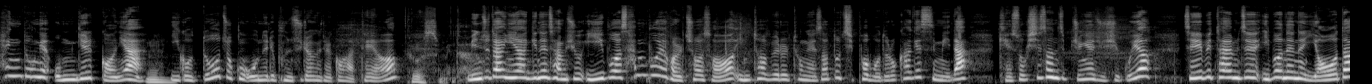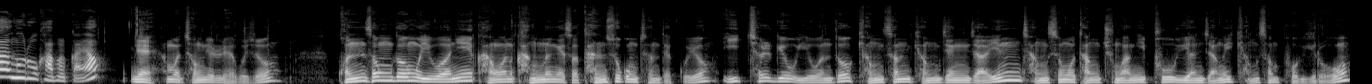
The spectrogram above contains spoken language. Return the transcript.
행동에 옮길 거냐 음. 이것도 조금 오늘이 분수령이 될 것 같아요. 그렇습니다. 민주당 이야기는 잠시 후 2부와 3부에 걸쳐서 인터뷰를 통해서 또 짚어보도록 하겠습니다. 계속 시선 집중해 주시고요. 제이비타임즈 이번에는 여당 여당으로 가볼까요? 네, 한번 정리를 해보죠. 권성동 의원이 강원 강릉에서 단수 공천됐고요. 이철규 의원도 경선 경쟁자인 장승호 당 중앙위 부위원장의 경선 포기로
